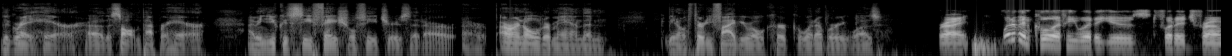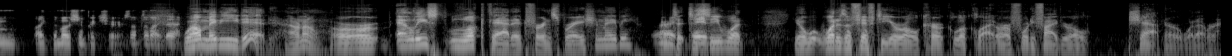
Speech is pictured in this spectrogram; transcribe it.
the gray hair, uh, the salt and pepper hair. I mean, you could see facial features that are are, are an older man than you know, 35 year old Kirk or whatever he was. Right. Would have been cool if he would have used footage from like the motion picture or something like that. Well, maybe he did. I don't know, or, or at least looked at it for inspiration, maybe right. to, to see what you know. What does a 50 year old Kirk look like, or a 45 year old Shatner, or whatever.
